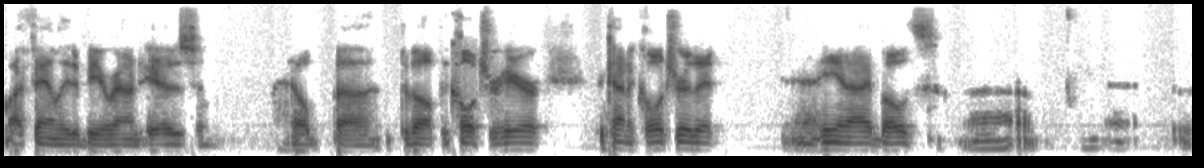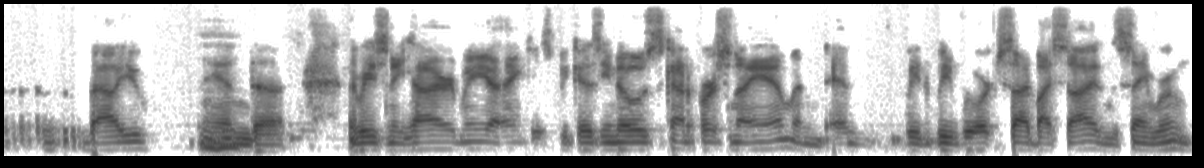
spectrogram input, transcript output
my family to be around his and help uh, develop the culture here, the kind of culture that uh, he and I both uh, value Mm-hmm. And uh, the reason he hired me, I think, is because he knows the kind of person I am, and and we we worked side by side in the same room.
